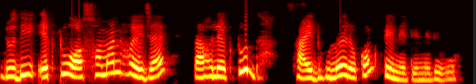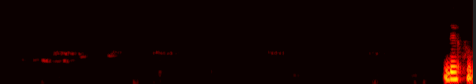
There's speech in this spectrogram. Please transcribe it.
যদি একটু অসমান হয়ে যায়, তাহলে একটু সাইডগুলো এরকম টেনে টেনে দেব। দেখুন,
